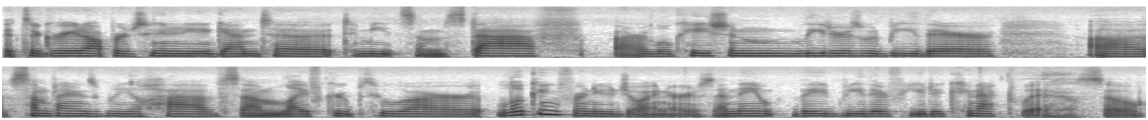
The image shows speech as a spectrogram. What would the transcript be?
It's a great opportunity again to to meet some staff. Our location leaders would be there. Uh, sometimes we'll have some life groups who are looking for new joiners, and they they'd be there for you to connect with. So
